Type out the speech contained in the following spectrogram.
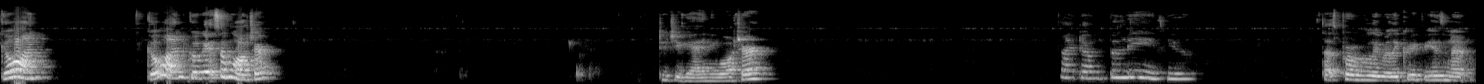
Go on. Go on, go get some water. Did you get any water? I don't believe you. That's probably really creepy, isn't it?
